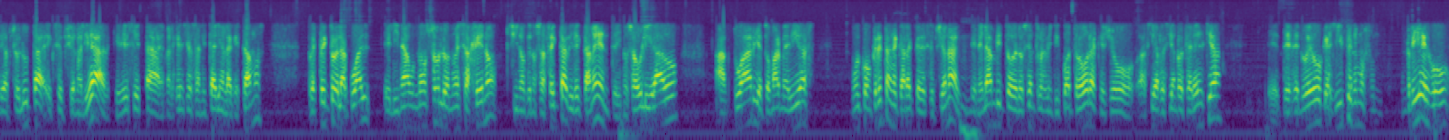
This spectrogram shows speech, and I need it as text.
de absoluta excepcionalidad, que es esta emergencia sanitaria en la que estamos, respecto de la cual el INAU no solo no es ajeno, sino que nos afecta directamente y nos ha obligado a actuar y a tomar medidas muy concretas de carácter excepcional. En el ámbito de los centros de 24 horas que yo hacía recién referencia, eh, desde luego que allí tenemos un riesgo,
